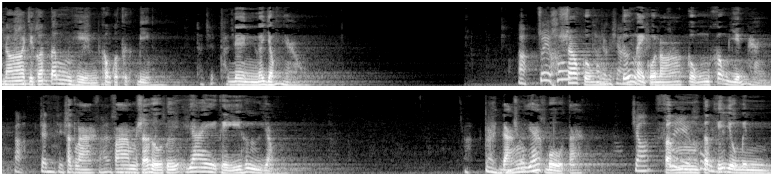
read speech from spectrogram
nó chỉ có tâm hiện không có thức biến. Nên nó giống nhau. Sau cùng tướng này của nó cũng không vĩnh hằng. Thật là phàm sở hữu tướng giai thị hư vọng. Đẳng giác Bồ Tát. Phẩm tập khí vô minh.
